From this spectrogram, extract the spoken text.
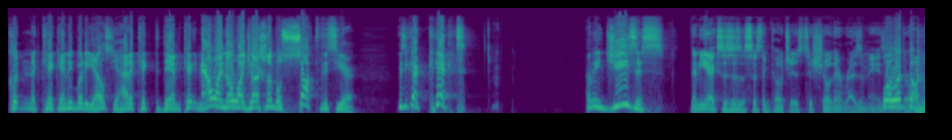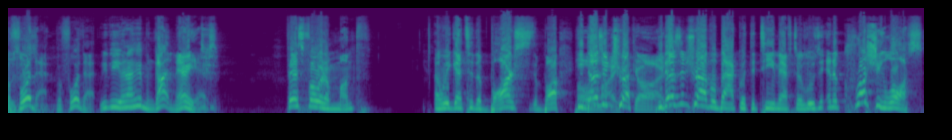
You couldn't have kicked anybody else. You had to kick the damn kick. Now I know why Josh Lambo sucked this year. Because he got kicked. I mean, Jesus. Then he asks his assistant coaches to show their resumes. Well, let, no, before losers. that, before that, we've even I haven't gotten there yet. Fast forward a month, and we get to the bar. The bar. He Oh doesn't my tra- God. He doesn't travel back with the team after losing in a crushing loss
